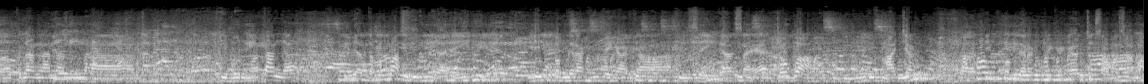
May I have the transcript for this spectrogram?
uh, penanganan uh, ibu rumah tangga tidak terlepas dari tim penggerak PKK sehingga saya coba ajak uh, tim penggerak PKK untuk sama-sama.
